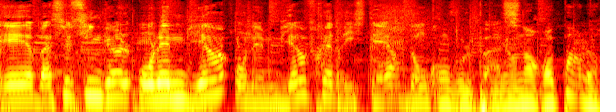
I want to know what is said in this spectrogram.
Et bah ce single, on l'aime bien, on aime bien Fred Rister, donc on vous le Et passe. on en reparlera.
